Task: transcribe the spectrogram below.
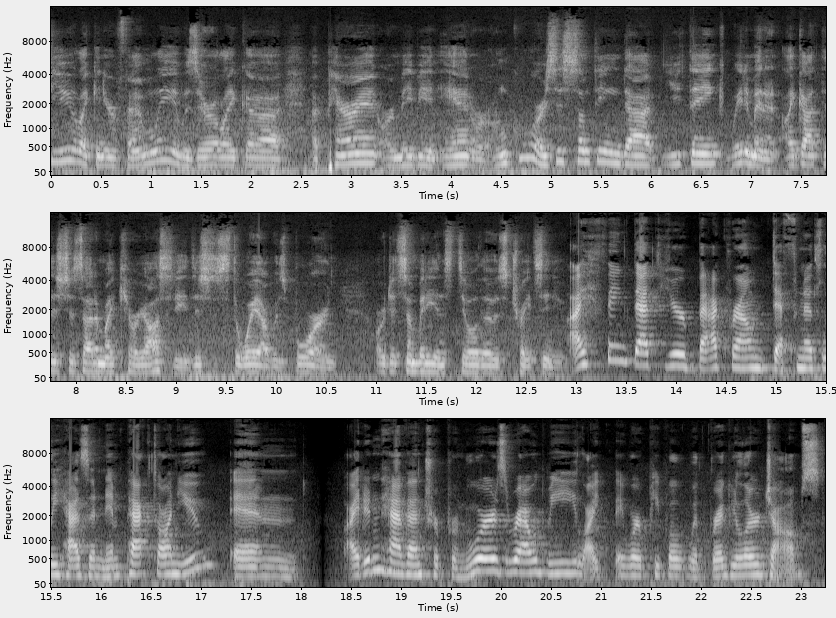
to you, like in your family? Was there like a, a parent or maybe an aunt or uncle? Or is this something that you think, wait a minute, I got this just out of my curiosity? This is the way I was born or did somebody instill those traits in you? I think that your background definitely has an impact on you. And I didn't have entrepreneurs around me, like they were people with regular jobs.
